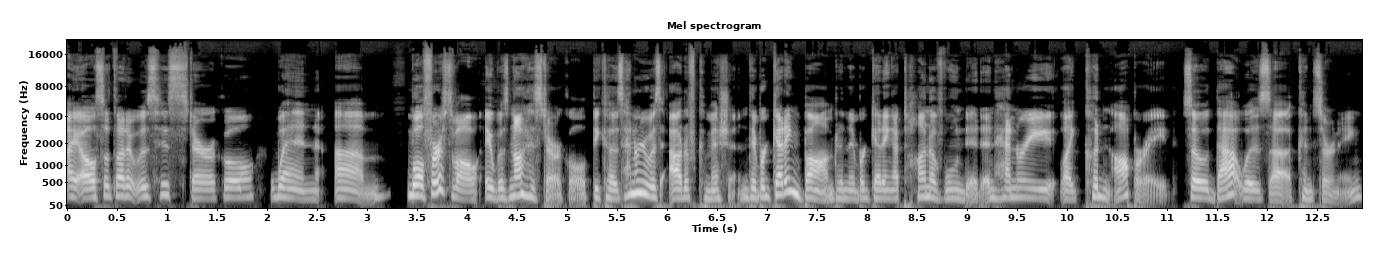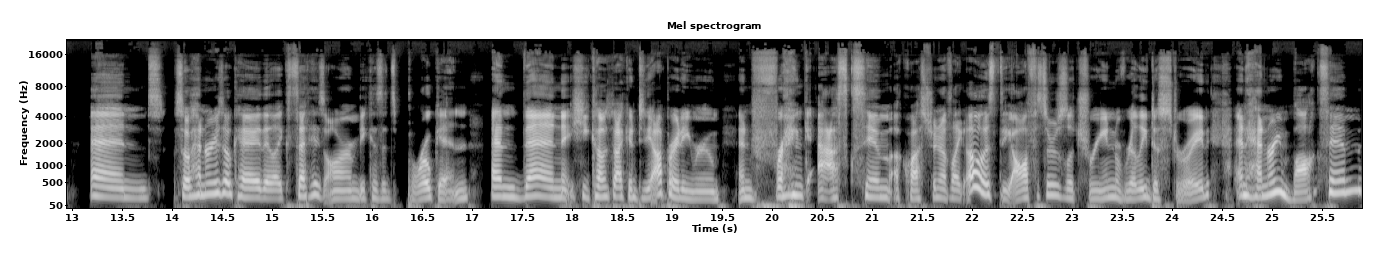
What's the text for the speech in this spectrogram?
I also thought it was hysterical when um well, first of all, it was not hysterical because Henry was out of commission. They were getting bombed and they were getting a ton of wounded and Henry like couldn't operate. So that was uh concerning. And so Henry's okay. They like set his arm because it's broken. And then he comes back into the operating room and Frank asks him a question of like, "Oh, is the officer's latrine really destroyed?" And Henry mocks him,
